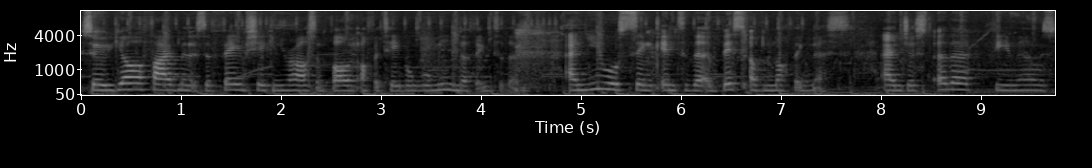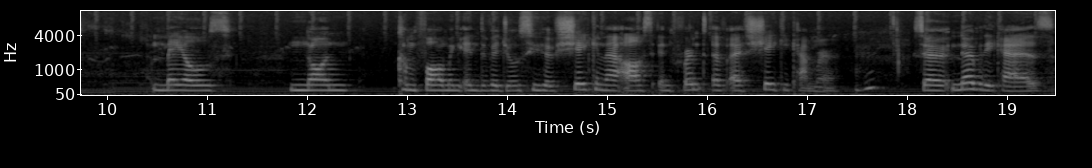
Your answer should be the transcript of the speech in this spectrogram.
So your five minutes of fame, shaking your ass and falling off a table, will mean nothing to them, and you will sink into the abyss of nothingness, and just other females, males, non conforming individuals who have shaken their ass in front of a shaky camera. Mhm. So nobody cares.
